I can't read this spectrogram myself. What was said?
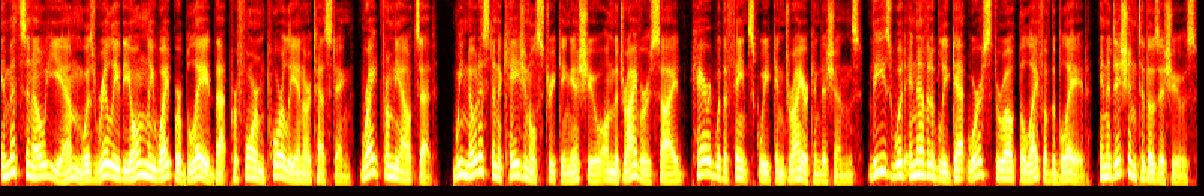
EMITHSUN OEM was really the only wiper blade that performed poorly in our testing. Right from the outset, we noticed an occasional streaking issue on the driver's side paired with a faint squeak in drier conditions. These would inevitably get worse throughout the life of the blade. In addition to those issues,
